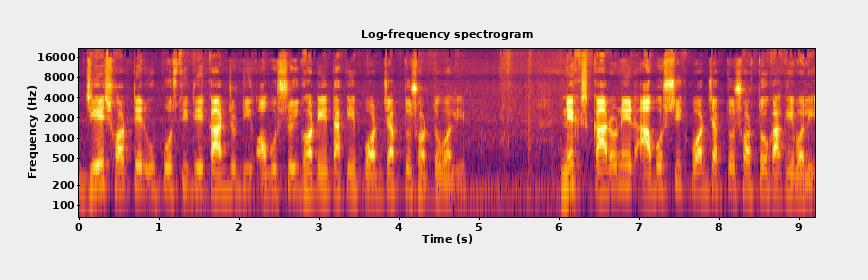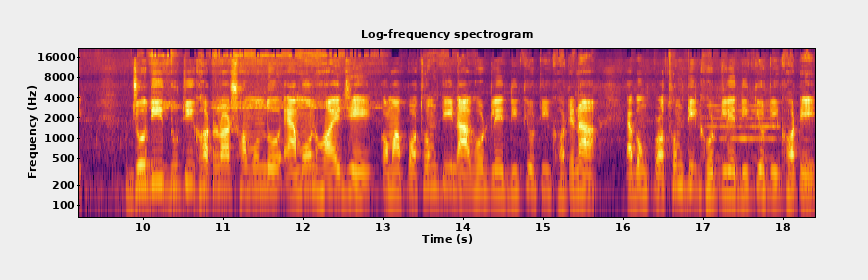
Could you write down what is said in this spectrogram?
যে শর্তের উপস্থিতিতে কার্যটি অবশ্যই ঘটে, তাকে পর্যাপ্ত শর্ত বলে। নেক্সট কারণের আবশ্যিক পর্যাপ্ত শর্ত কাকে বলে? যদি দুটি ঘটনার সম্বন্ধ এমন হয় যে, কমা প্রথমটি না ঘটলে দ্বিতীয়টি ঘটে না এবং প্রথমটি ঘটলে দ্বিতীয়টি ঘটে,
